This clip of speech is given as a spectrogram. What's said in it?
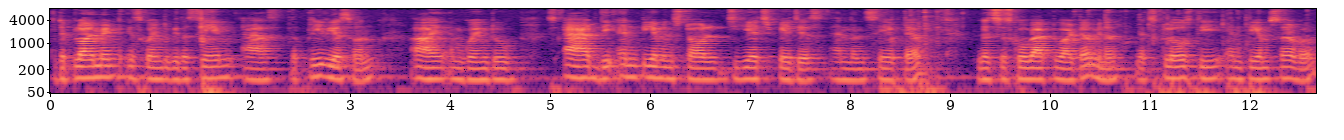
The deployment is going to be the same as the previous one. I am going to add the npm install gh pages and then save dev. Let's just go back to our terminal. Let's close the npm server.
